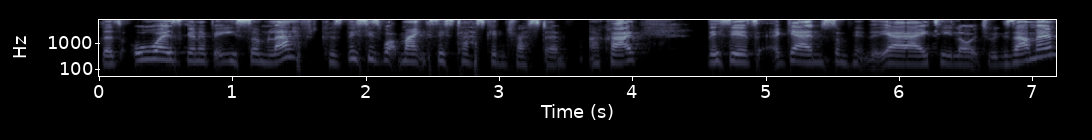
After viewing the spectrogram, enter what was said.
There's always going to be some left because this is what makes this task interesting. Okay. This is, again, something that the AAT like to examine.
